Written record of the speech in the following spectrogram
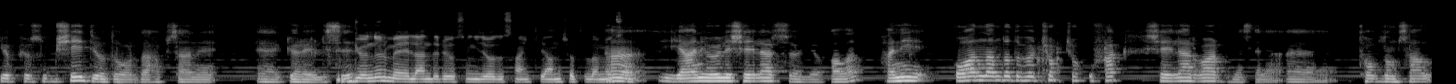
yapıyorsun? Bir şey diyordu orada hapishane e, görevlisi. Gönül mü eğlendiriyorsun gidiyordu sanki yanlış hatırlamıyorsam. Ha, yani öyle şeyler söylüyor falan. Hani o anlamda da böyle çok çok ufak şeyler vardı mesela. Ee, toplumsal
